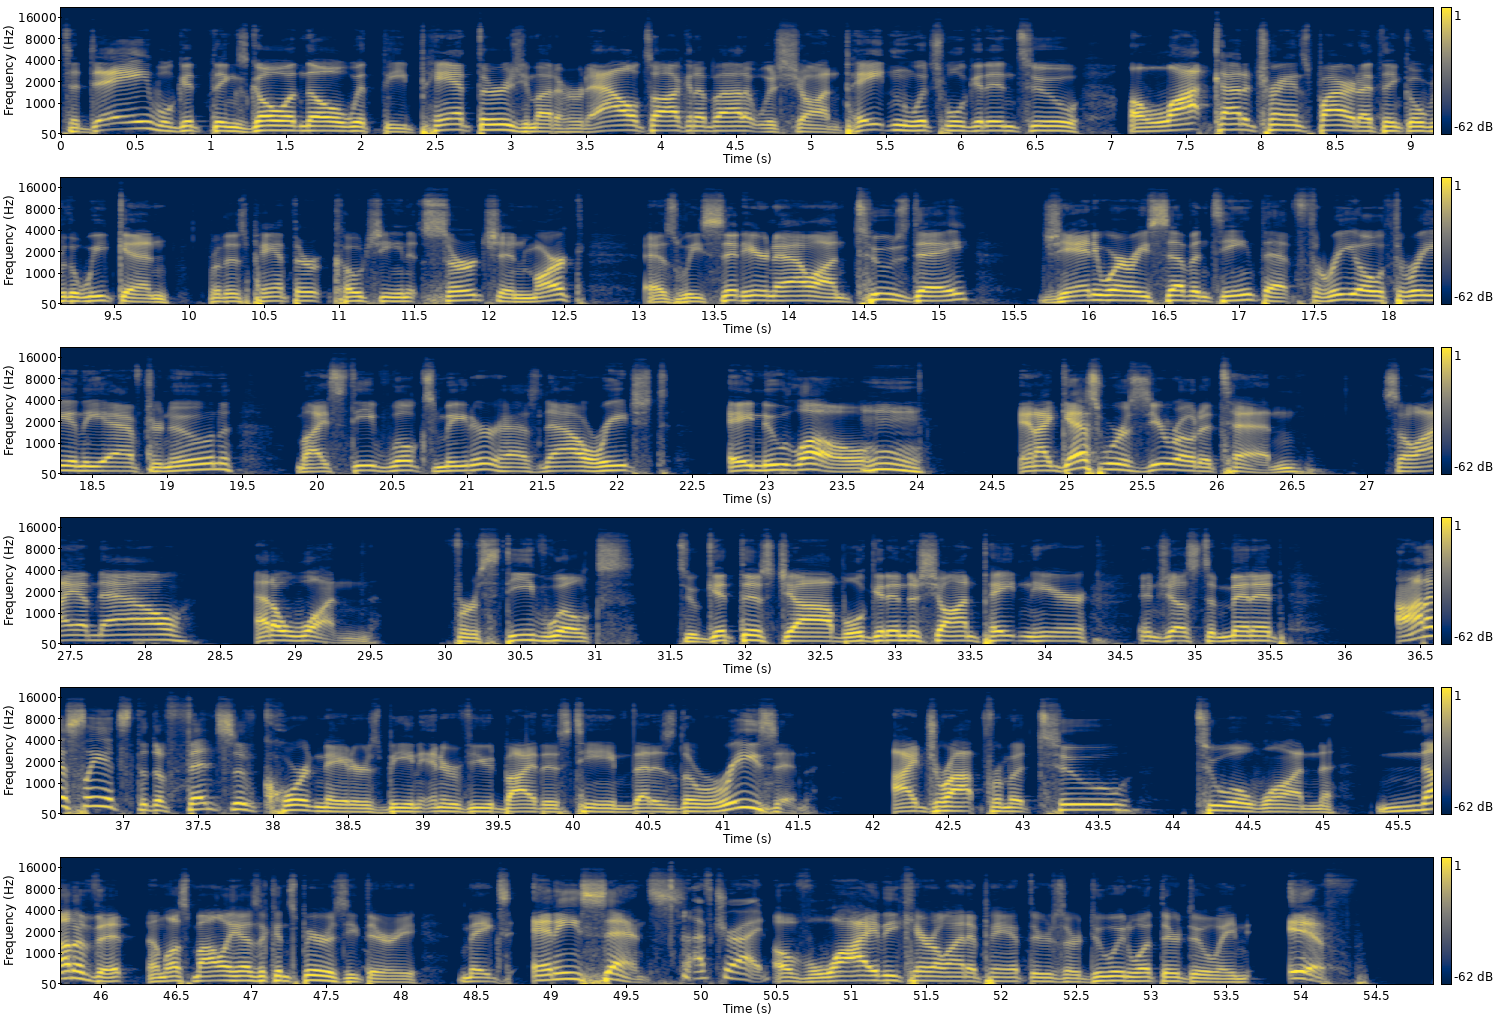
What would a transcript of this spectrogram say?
Today, we'll get things going, though, with the Panthers. You might have heard Al talking about it with Sean Payton, which we'll get into a lot kind of transpired, I think, over the weekend for this Panther coaching search. And Mark, as we sit here now on Tuesday, January 17th at 3:03 in the afternoon, my Steve Wilks meter has now reached a new low. Mm. And I guess we're 0 to 10. So I am now at a 1 for Steve Wilks to get this job. We'll get into Sean Payton here in just a minute. Honestly, it's the defensive coordinators being interviewed by this team that is the reason I dropped from a two to a one. None of it, unless Molly has a conspiracy theory, makes any sense I've tried. of why the Carolina Panthers are doing what they're doing if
